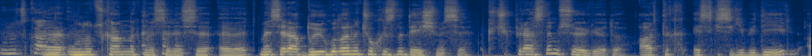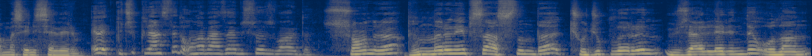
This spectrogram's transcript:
Unutkanlık. Ee, unutkanlık meselesi evet. Mesela duyguların çok hızlı değişmesi. Küçük Prens de mi söylüyordu? Artık eskisi gibi değil ama seni severim. Evet Küçük Prens'te de ona benzer bir söz vardı. Sonra bunların hepsi aslında çocukların üzerlerinde olan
